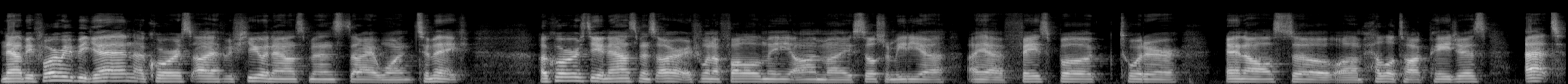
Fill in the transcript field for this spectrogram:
Now before we begin, of course, I have a few announcements that I want to make. Of course, the announcements are if you want to follow me on my social media, I have Facebook, Twitter, and also um, Hello Talk pages at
